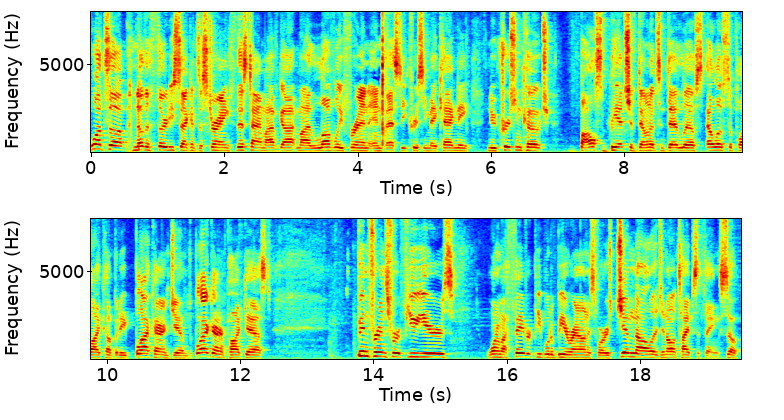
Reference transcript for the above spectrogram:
What's up? Another 30 seconds of strength. This time I've got my lovely friend and bestie, Krissy Mae Cagney, nutrition coach, boss bitch of donuts and deadlifts, LO Supply Company, Black Iron Gym, the Black Iron Podcast. Been friends for a few years. One of my favorite people to be around as far as gym knowledge and all types of things. So,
